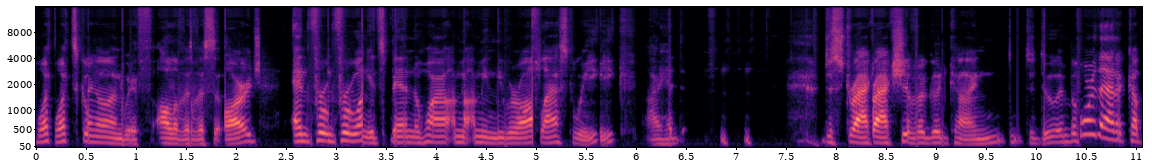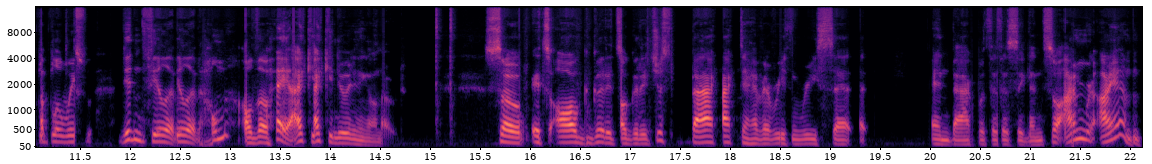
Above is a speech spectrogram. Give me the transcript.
What what's going on with all of us at large? And for for one, it's been a while. I mean we were off last week. I had distraction of a good kind to do. And before that, a couple of weeks, didn't feel it feel at home. Although, hey, I can, I can do anything on road. So it's all good. It's all good. It's just back, back to have everything reset and back with this again. So I'm I am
